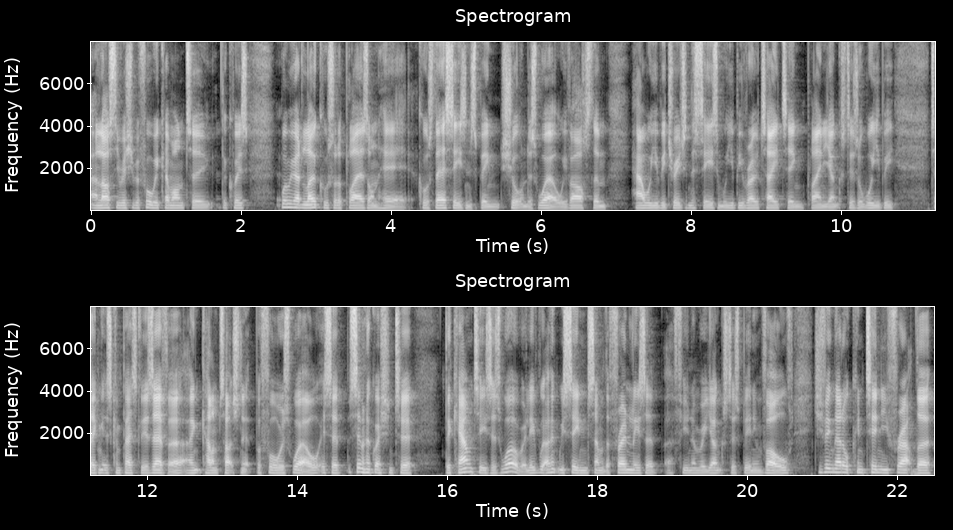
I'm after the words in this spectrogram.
And lastly, Rishi, before we come on to the quiz, when we've had local sort of players on here, of course, their season's been shortened as well. We've asked them, how will you be treating the season? Will you be rotating, playing youngsters, or will you be taking it as competitively as ever? I think Callum touched on it before as well. It's a similar question to the counties as well, really. I think we've seen some of the friendlies, a, a few number of youngsters being involved. Do you think that'll continue throughout the,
